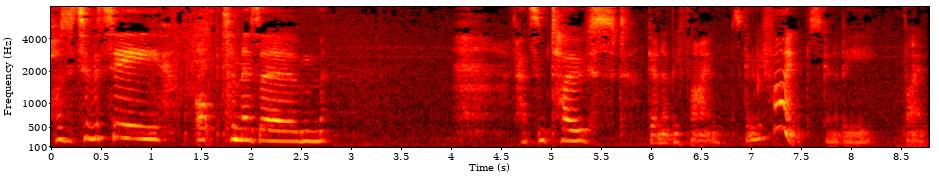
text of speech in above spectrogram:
Positivity, optimism. I've had some toast. Gonna be fine. It's gonna be fine. It's gonna be fine.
